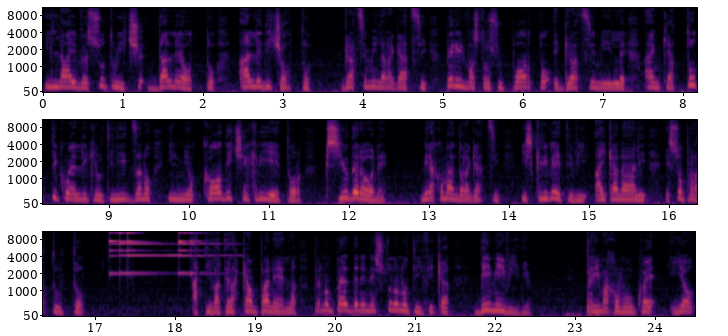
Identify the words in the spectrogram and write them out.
in live su Twitch dalle 8 alle 18. Grazie mille ragazzi per il vostro supporto e grazie mille anche a tutti quelli che utilizzano il mio codice creator Xiuderone. Mi raccomando ragazzi, iscrivetevi ai canali e soprattutto attivate la campanella per non perdere nessuna notifica dei miei video prima comunque io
